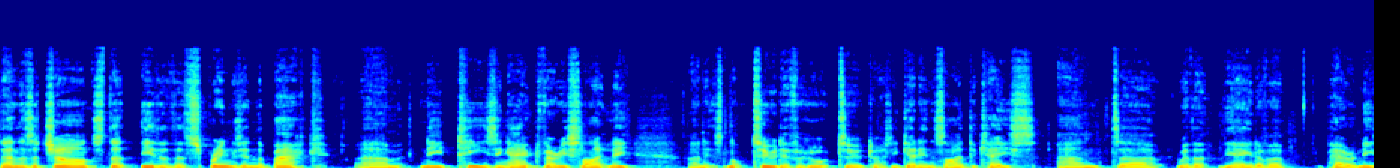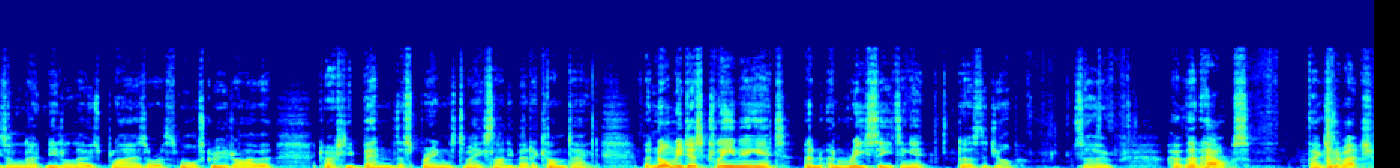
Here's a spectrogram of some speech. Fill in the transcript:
then there's a chance that either the springs in the back um, need teasing out very slightly, and it's not too difficult to, to actually get inside the case and uh, with a, the aid of a pair of needle, needle nose pliers or a small screwdriver to actually bend the springs to make slightly better contact. But normally just cleaning it and, and reseating it does the job. So hope that helps. Thanks very much.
